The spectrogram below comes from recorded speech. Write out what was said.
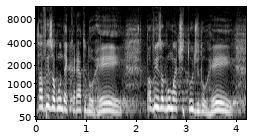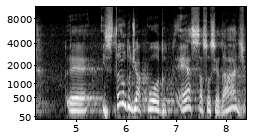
talvez algum decreto do rei, talvez alguma atitude do rei, é, estando de acordo essa sociedade,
